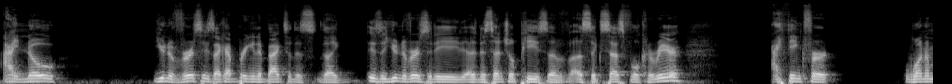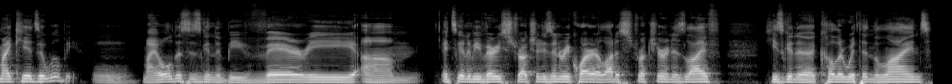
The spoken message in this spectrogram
I know universities. Like I'm bringing it back to this. Like, is a university an essential piece of a successful career? I think for one of my kids, it will be. Mm. My oldest is going to be very. Um, it's going to be very structured. He's going to require a lot of structure in his life. He's going to color within the lines.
